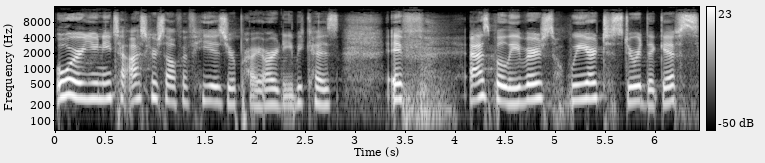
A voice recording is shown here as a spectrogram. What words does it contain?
or you need to ask yourself if he is your priority because if as believers, we are to steward the gifts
